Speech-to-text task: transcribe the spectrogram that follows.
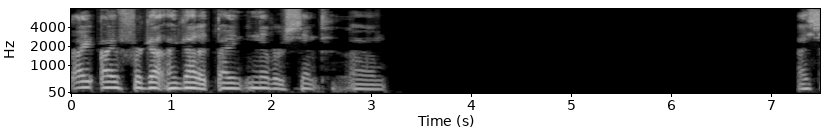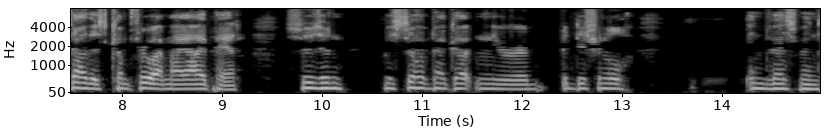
I I forgot. I got it. I never sent. Um, I saw this come through on my iPad. Susan, we still have not gotten your additional investment.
